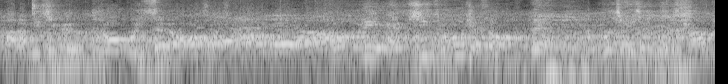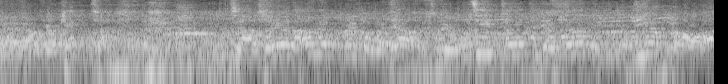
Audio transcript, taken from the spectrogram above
찬란한 바람이 지금 불어오고 있어요. 그럼 우리 MC 두 분께서 뭔지 알죠? 아, 오케이, 오케이, 오케이. 자, 자, 저희가 다음에 부를 곡은요. 저희 오지 타이틀이었던 니가 불어.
